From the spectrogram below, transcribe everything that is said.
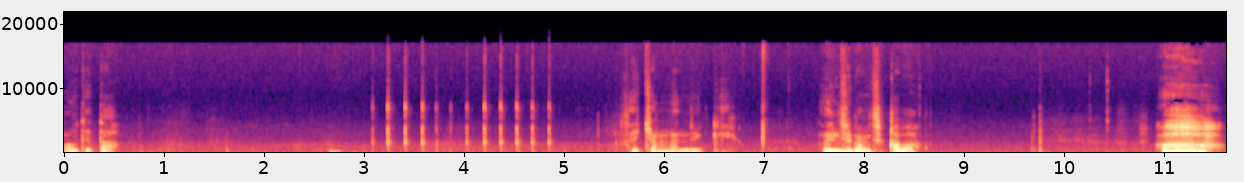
어 됐다. 살짝 만들기. 왠지 망칠까봐. 아.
